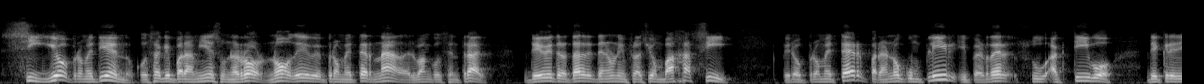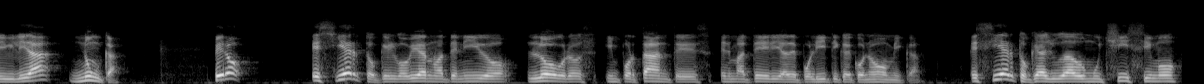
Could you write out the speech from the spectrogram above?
siguió prometiendo, cosa que para mí es un error, no debe prometer nada el Banco Central, debe tratar de tener una inflación baja, sí, pero prometer para no cumplir y perder su activo de credibilidad, nunca. Pero es cierto que el gobierno ha tenido logros importantes en materia de política económica. Es cierto que ha ayudado muchísimo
